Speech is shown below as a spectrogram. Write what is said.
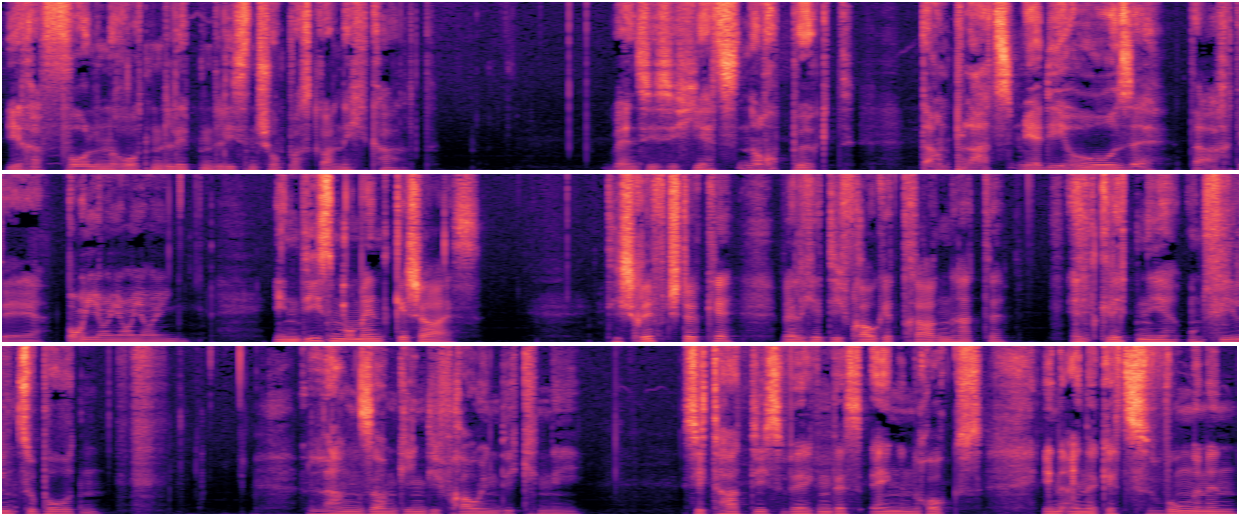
ihrer vollen roten Lippen ließen Jean Pascal nicht kalt. Wenn sie sich jetzt noch bückt, dann platzt mir die Hose, dachte er. In diesem Moment geschah es. Die Schriftstücke, welche die Frau getragen hatte, entglitten ihr und fielen zu Boden. Langsam ging die Frau in die Knie. Sie tat dies wegen des engen Rocks in einer gezwungenen,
